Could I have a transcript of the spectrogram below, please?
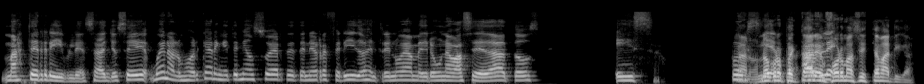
más terrible. O sea, yo sé, bueno, a lo mejor Karen, he tenido suerte de tener referidos, entre nueva, me dieron una base de datos. Esa, claro, no prospectar en forma sistemática.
